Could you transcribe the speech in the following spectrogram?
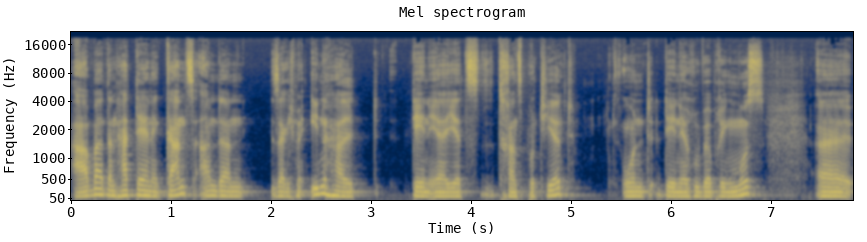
aber dann hat der einen ganz anderen, sag ich mal, Inhalt, den er jetzt transportiert und den er rüberbringen muss. Äh,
